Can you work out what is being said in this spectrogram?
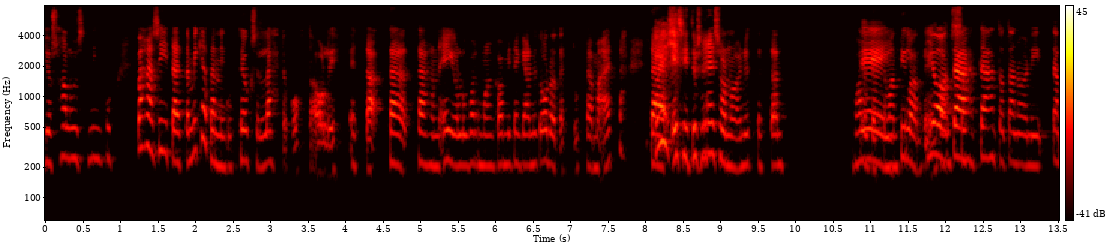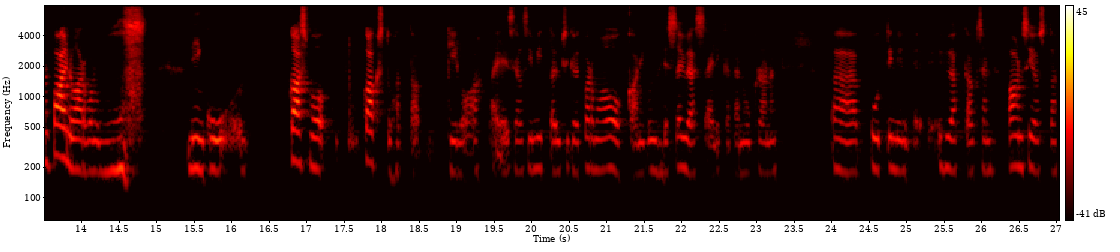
jos haluaisit niin kuin, vähän siitä, että mikä tämän niin kuin, teoksen lähtökohta oli, että tämähän ei ollut varmaankaan mitenkään nyt odotettu tämä, että tämä ei. esitys resonoi nyt tämän valitettavan ei. tilanteen Joo, kanssa. Joo, tämähän tota noin, niin, tämän painoarvon uff, niin kuin kasvo 2000 kiloa, tai ei sellaisia mittayksiköitä varmaan olekaan niin kuin yhdessä yössä, eli tämän Ukrainan Putinin hyökkäyksen ansiosta.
